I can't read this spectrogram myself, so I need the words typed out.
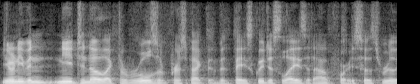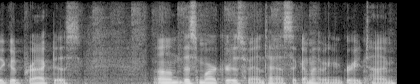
You don't even need to know like the rules of perspective. It basically just lays it out for you, so it's really good practice. Um, this marker is fantastic. I'm having a great time.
